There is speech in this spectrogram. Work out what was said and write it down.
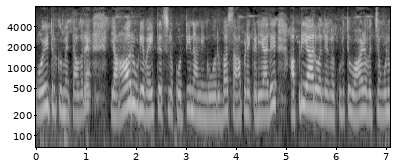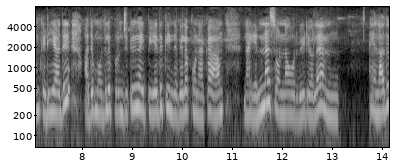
போயிட்டுருக்குமே தவிர யாருடைய வயிற்றுல கொட்டி நாங்கள் இங்கே ஒரு ரூபாய் சாப்பிட கிடையாது. அப்படி யாரும் வந்து எங்களுக்கு கொடுத்து வாழ வச்சவங்களும் கிடையாது. அது முதல்ல புரிஞ்சுக்குங்க. இப்போ எதுக்கு இந்த விளக்கம்னாக்கா நான் என்ன சொன்னேன் ஒரு வீடியோவில் அது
